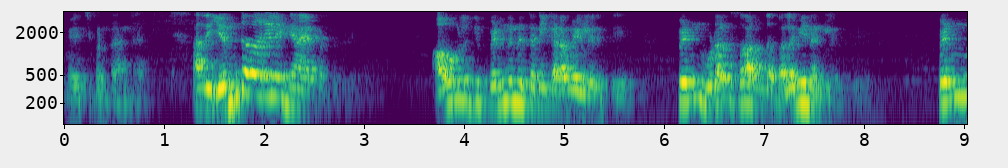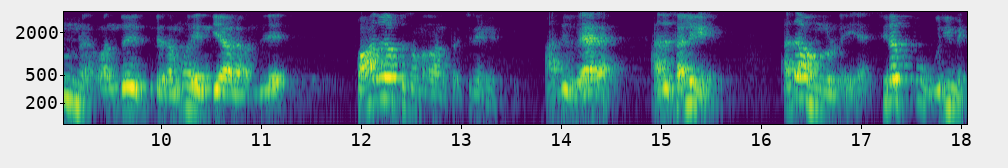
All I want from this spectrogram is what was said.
முயற்சி பண்றாங்க. அது எந்த வகையில நியாயப்படுத்தப்படுகிறது? அவங்களுக்கு பெண்ணுன்னு தனி கடமைகள் இருக்கு. பெண் உடல் சார்ந்த பலவீனங்கள் இருக்கு. பெண் வந்து இந்த சமூக இந்தியாவில் வந்து பாதுகாப்பு சம்பந்தமான பிரச்சனைகள் இருக்கு. அது வேற. அது சலுகை. அது அவங்களுடைய சிறப்பு உரிமை.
